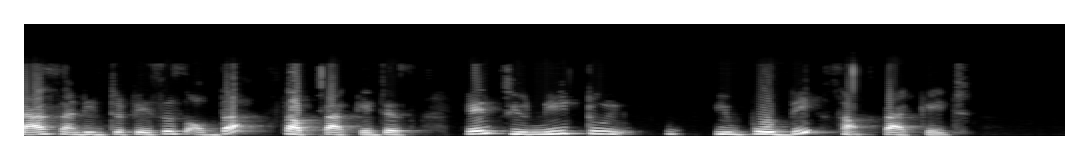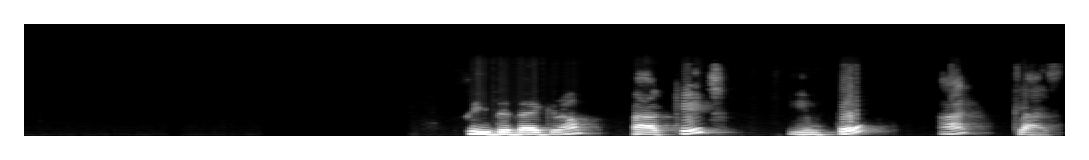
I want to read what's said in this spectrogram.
class and interfaces of the sub packages hence you need to import the sub package see the diagram? Package import and class.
